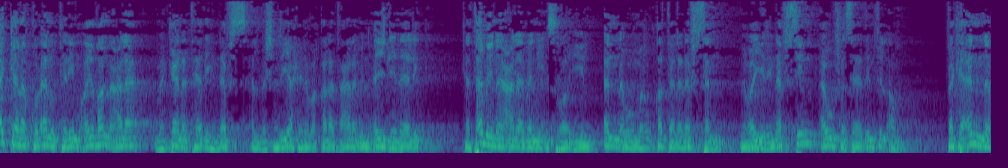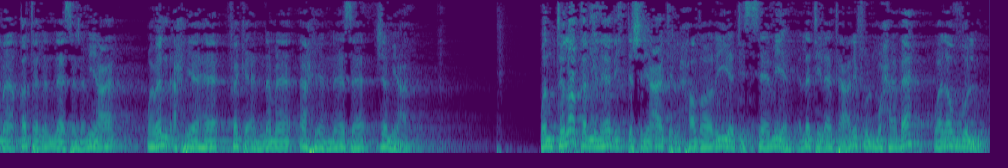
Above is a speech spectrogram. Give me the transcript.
أكد القرآن الكريم أيضا على مكانة هذه النفس البشرية حينما قال تعالى من أجل ذلك كتبنا على بني إسرائيل أنه من قتل نفسا بغير نفس أو فساد في الأرض فكأنما قتل الناس جميعا ومن أحياها فكأنما أحيا الناس جميعا. وانطلاقا من هذه التشريعات الحضارية السامية التي لا تعرف المحاباة ولا الظلم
